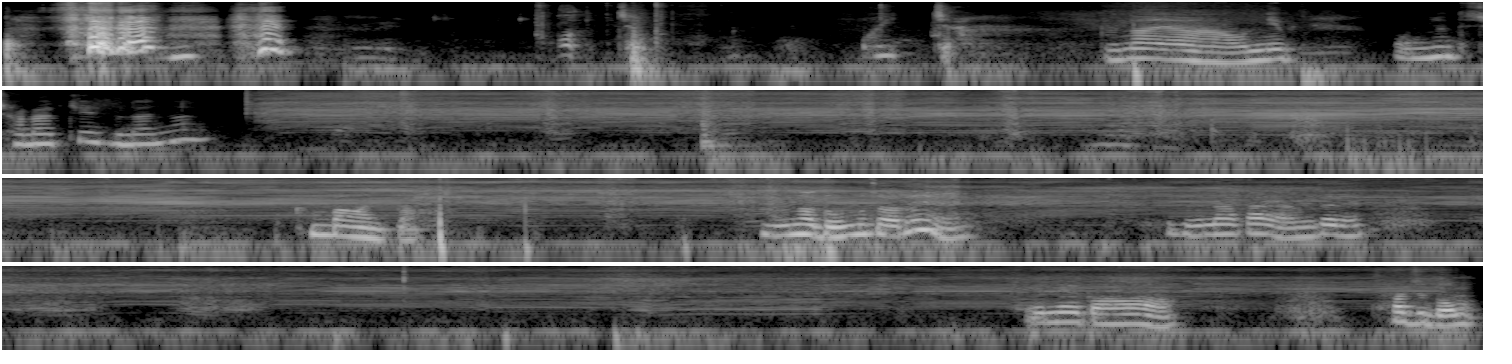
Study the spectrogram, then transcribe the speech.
어짜. 어이짜. 누나야 언니 언니한테 잘하지 누나는? 금방 한다. 누나 너무 잘해. 누나가 얌전해. 얘네가 자주 넘,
